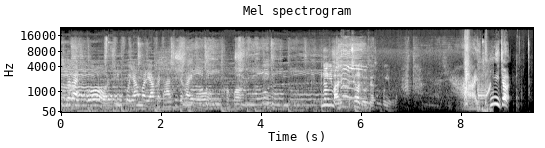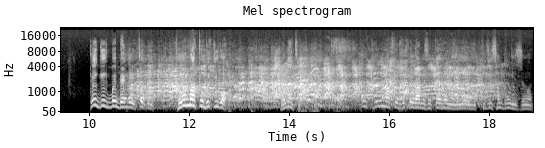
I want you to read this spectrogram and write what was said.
꾸며가지고 신고 양말이 아까 다 찢어가지고. 갖고 와. 예. 훈장님 아직 부채가 좋으세요 선풍기보다? 아이 품이 있잖아. 여기 뭐 뱅글 조금 더운 맛도 느끼고. 너는 그 더운 맛도 느껴가면서 때리면 이거 굳이 선풍기 있으면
